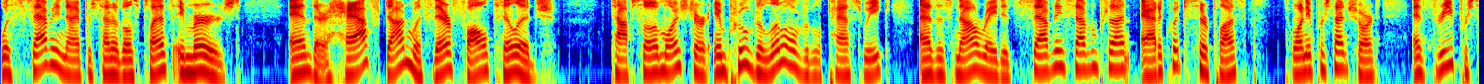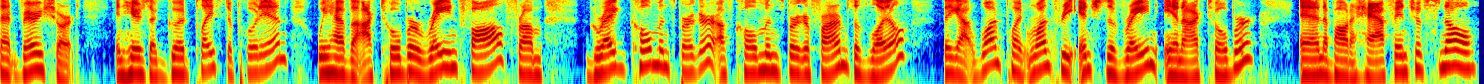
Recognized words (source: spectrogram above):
with 79% of those plants emerged and they're half done with their fall tillage. Topsoil moisture improved a little over the past week as it's now rated 77% adequate to surplus, 20% short, and 3% very short. And here's a good place to put in. We have the October rainfall from Greg Colemansberger of Colemansberger Farms of Loyal. They got 1.13 inches of rain in October and about a half inch of snow.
